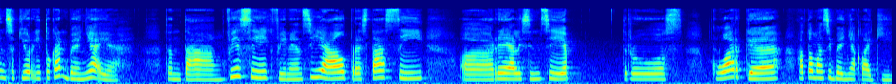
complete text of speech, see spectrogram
insecure itu kan banyak ya. Tentang fisik, finansial, prestasi, uh, terus keluarga, atau masih banyak lagi.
